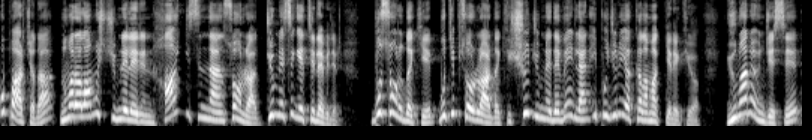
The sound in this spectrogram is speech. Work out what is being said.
Bu parçada numaralanmış cümlelerin hangisinden sonra cümlesi getirilebilir? Bu sorudaki, bu tip sorulardaki şu cümlede verilen ipucunu yakalamak gerekiyor. Yunan öncesi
